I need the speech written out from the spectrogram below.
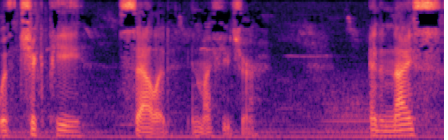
with chickpea salad in my future and a nice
